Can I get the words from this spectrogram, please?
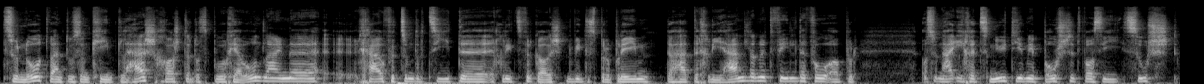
Zur Not, wenn du so ein Kindle hast, kannst du das Buch ja online äh, kaufen, um der Zeit äh, ein bisschen zu vergeisten. Wie das Problem, da hat ein bisschen Händler nicht viel davon, aber also nein, ich hätte jetzt nichts hier mir gepostet, was ich sonst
